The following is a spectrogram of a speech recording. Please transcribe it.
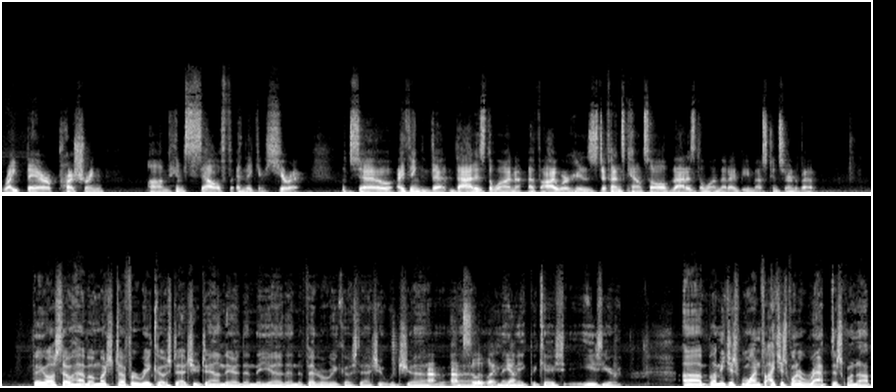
right there pressuring um, himself and they can hear it. So I think that that is the one, if I were his defense counsel, that is the one that I'd be most concerned about. They also have a much tougher RICO statute down there than the uh, than the federal RICO statute, which uh, absolutely uh, may yeah. make the case easier. Uh, let me just one. I just want to wrap this one up.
